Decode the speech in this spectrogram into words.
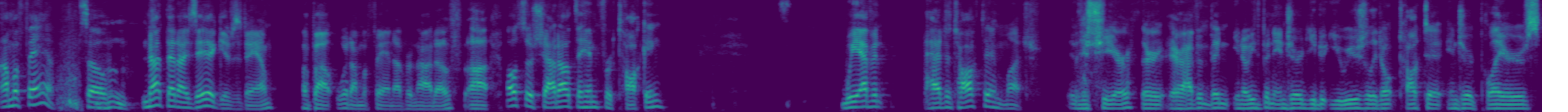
I'm a fan. So mm-hmm. not that Isaiah gives a damn about what I'm a fan of or not of. Uh, also, shout out to him for talking. We haven't had to talk to him much this year. There, there haven't been. You know, he's been injured. You you usually don't talk to injured players.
